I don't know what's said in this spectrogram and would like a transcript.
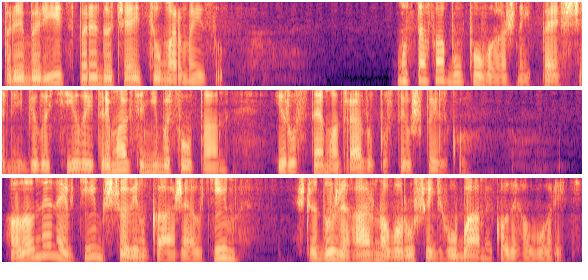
Приберіть з перед очей цю мармизу. Мустафа був поважний, пещений, білотілий, тримався, ніби султан, і Рустем одразу пустив шпильку. Головне не в тім, що він каже, а в тім, що дуже гарно ворушить губами, коли говорить.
